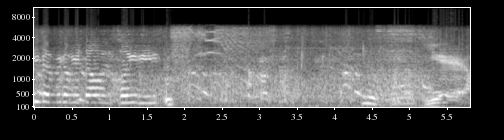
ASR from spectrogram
you gotta pick up your dome, it's bleeding. Yeah.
